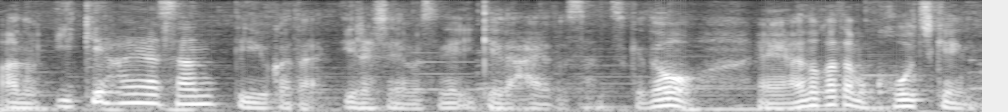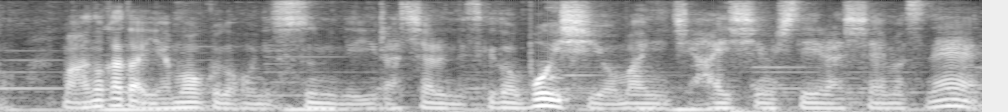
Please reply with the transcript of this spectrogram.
あのイケハヤさんっていう方いらっしゃいますね。イケダハヤトさんですけど、えー、あの方も高知県の、まあ、あの方は山奥の方に住んでいらっしゃるんですけどボイシーを毎日配信をしていらっしゃいますね。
